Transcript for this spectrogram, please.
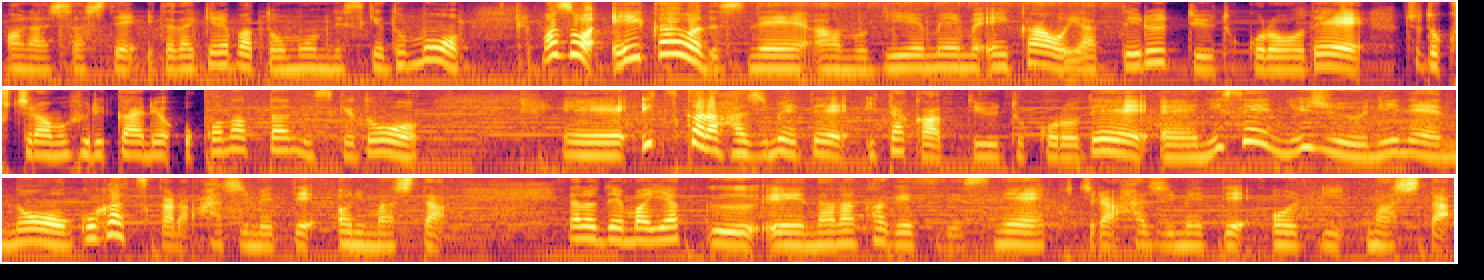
お話しさせていただければと思うんですけども、まずは英会話ですね、あの、DMM 英会話をやってるっていうところで、ちょっとこちらも振り返りを行ったんですけど、えー、いつから始めていたかっていうところで、えー、2022年の5月から始めておりました。なので、まあ、約、えー、7ヶ月ですね、こちら始めておりました。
